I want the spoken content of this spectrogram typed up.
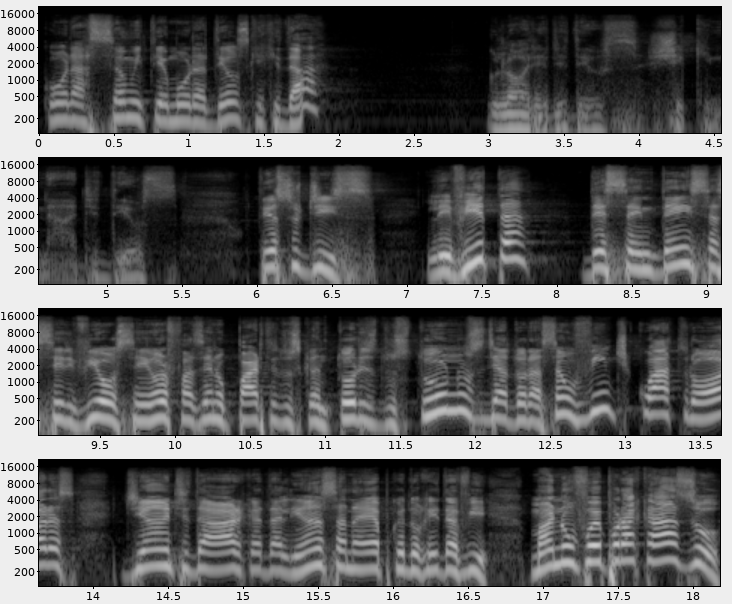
com oração e temor a Deus, o que, que dá? Glória de Deus, Shekinah de Deus. Texto diz: Levita, descendência serviu ao Senhor, fazendo parte dos cantores dos turnos de adoração 24 horas diante da arca da aliança na época do rei Davi. Mas não foi por acaso,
